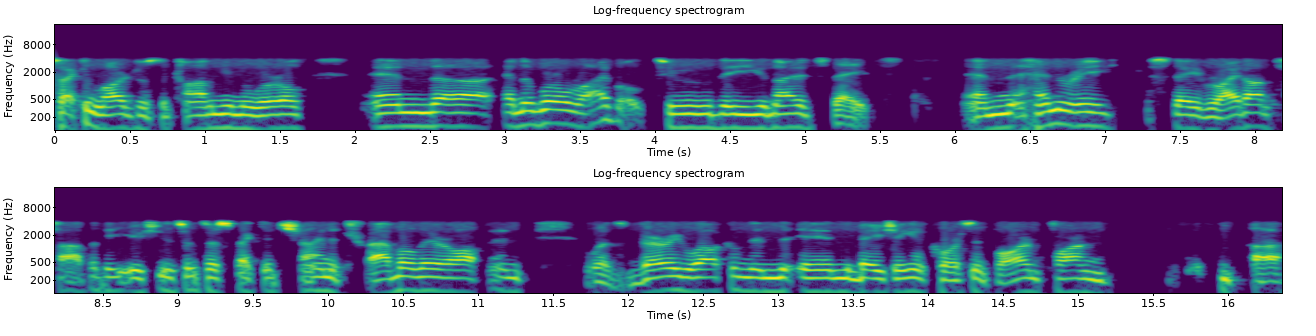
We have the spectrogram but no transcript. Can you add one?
second largest economy in the world, and uh, and the world rival to the United States. And Henry stayed right on top of the issues with respect to China, traveled there often, was very welcome in in Beijing, of course, in foreign foreign uh,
